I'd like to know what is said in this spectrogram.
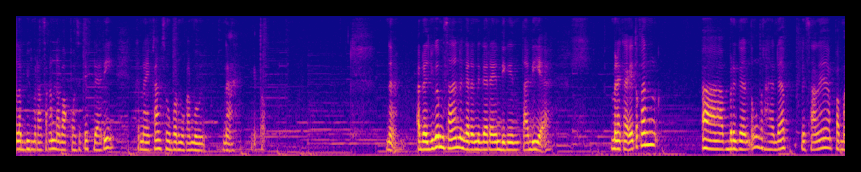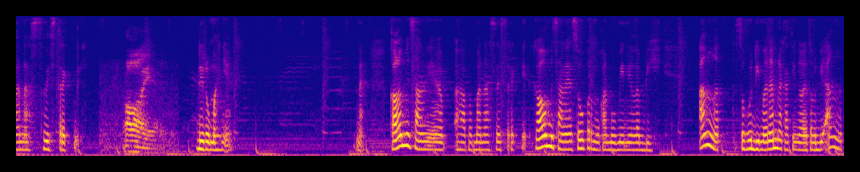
lebih merasakan dampak positif dari kenaikan suhu permukaan bumi. Nah, gitu. Nah, ada juga misalnya negara-negara yang dingin tadi ya. Mereka itu kan uh, bergantung terhadap misalnya pemanas listrik nih Oh iya. di rumahnya. Nah, kalau misalnya uh, pemanas listrik, kalau misalnya suhu permukaan bumi ini lebih anget, suhu di mana mereka tinggal itu lebih anget,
